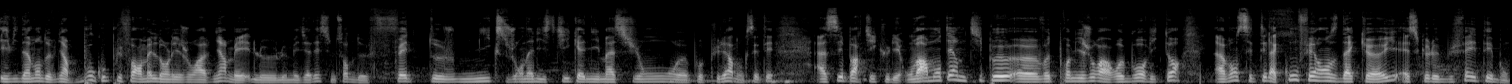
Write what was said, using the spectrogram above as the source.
évidemment devenir beaucoup plus formel dans les jours à venir. Mais le, le Day, c'est une sorte de fête mix journalistique, animation euh, populaire. Donc c'était assez particulier. On va remonter un petit peu euh, votre premier jour à rebours, Victor. Avant, c'était la conférence d'accueil. Est-ce que le buffet était bon?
